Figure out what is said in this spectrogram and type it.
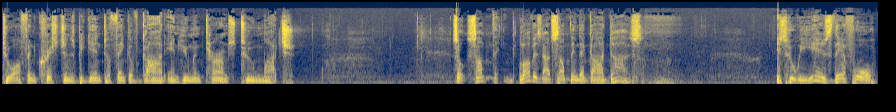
Too often Christians begin to think of God in human terms too much. So something love is not something that God does. It's who he is, therefore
